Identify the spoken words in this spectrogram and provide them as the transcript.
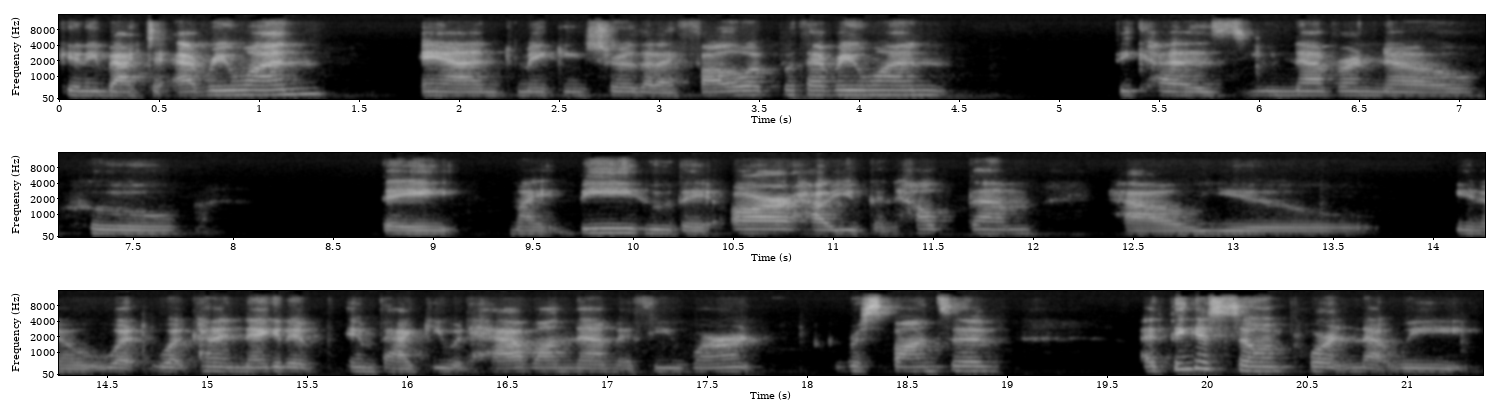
getting back to everyone and making sure that I follow up with everyone because you never know who they might be, who they are, how you can help them, how you, you know, what, what kind of negative impact you would have on them if you weren't responsive. I think it's so important that we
